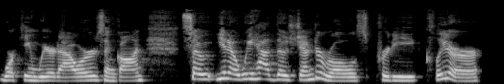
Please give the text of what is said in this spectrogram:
working weird hours and gone. So, you know, we had those gender roles pretty clear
